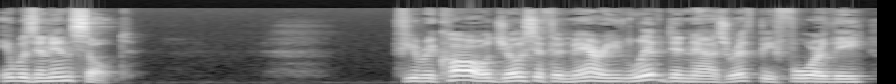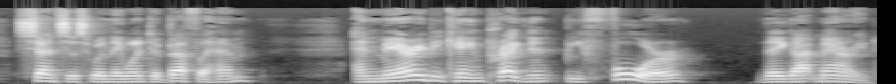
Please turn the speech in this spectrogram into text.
It was an insult. If you recall, Joseph and Mary lived in Nazareth before the census when they went to Bethlehem, and Mary became pregnant before they got married.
